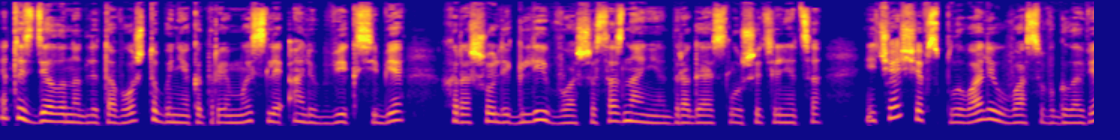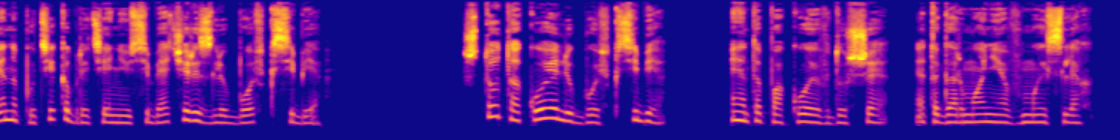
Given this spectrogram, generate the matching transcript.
Это сделано для того, чтобы некоторые мысли о любви к себе хорошо легли в ваше сознание, дорогая слушательница, и чаще всплывали у вас в голове на пути к обретению себя через любовь к себе. Что такое любовь к себе? Это покой в душе, это гармония в мыслях,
